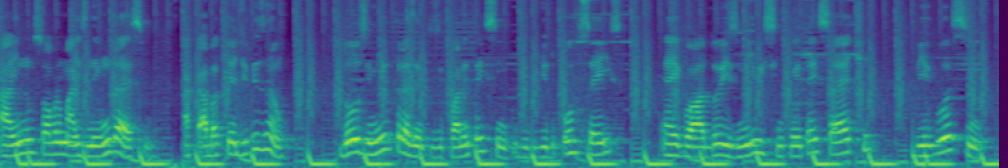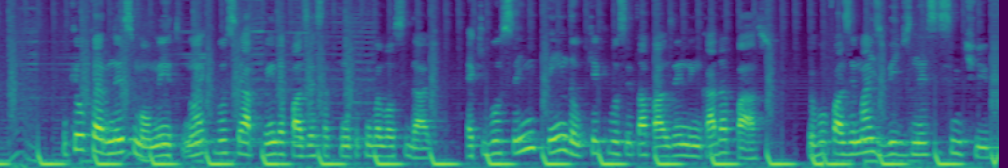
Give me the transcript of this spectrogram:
Aí não sobra mais nenhum décimo. Acaba aqui a divisão. 12.345 dividido por 6 é igual a 2057,5. O que eu quero nesse momento não é que você aprenda a fazer essa conta com velocidade, é que você entenda o que, que você está fazendo em cada passo. Eu vou fazer mais vídeos nesse sentido.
